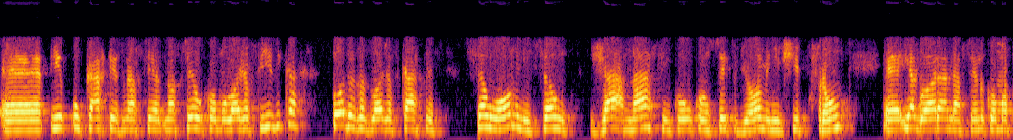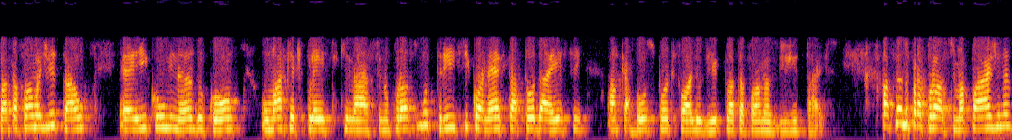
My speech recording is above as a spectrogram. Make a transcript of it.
É, e o Carters nasceu, nasceu como loja física, todas as lojas Carters são Omni, são, já nascem com o conceito de Omni Chip From, é, e agora nascendo como uma plataforma digital é, e culminando com o marketplace que nasce no próximo TRI se conecta a toda esse acabou portfólio de plataformas digitais. Passando para a próxima página,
